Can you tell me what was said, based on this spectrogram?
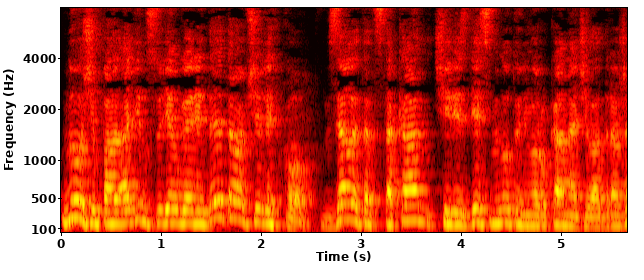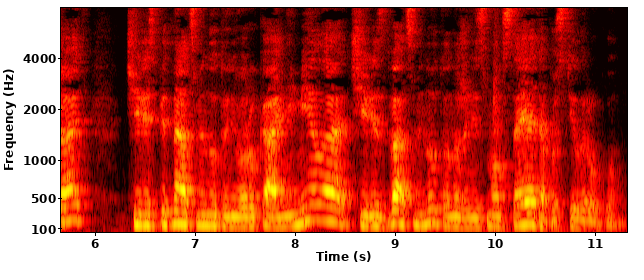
Ну, в общем, один студент говорит, да это вообще легко. Взял этот стакан, через 10 минут у него рука начала дрожать, через 15 минут у него рука онемела, через 20 минут он уже не смог стоять, опустил руку.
